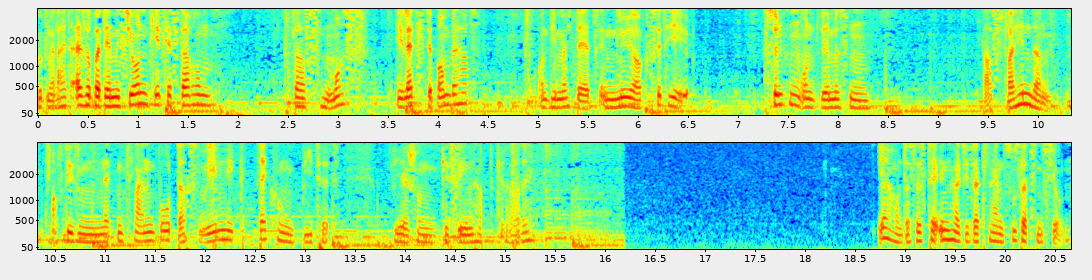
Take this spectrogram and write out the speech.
Tut mir leid. Also bei der Mission geht es jetzt darum, dass Moss die letzte Bombe hat und die möchte jetzt in New York City zünden und wir müssen das verhindern. Auf diesem netten kleinen Boot, das wenig Deckung bietet, wie ihr schon gesehen habt gerade. Ja, und das ist der Inhalt dieser kleinen Zusatzmission.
